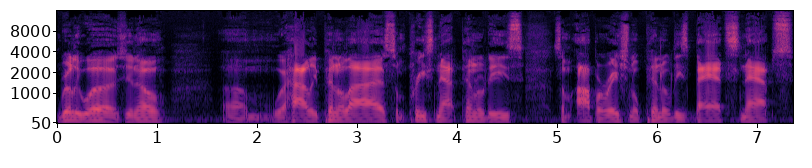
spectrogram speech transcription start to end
really was, you know. Um, we're highly penalized, some pre snap penalties, some operational penalties, bad snaps,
